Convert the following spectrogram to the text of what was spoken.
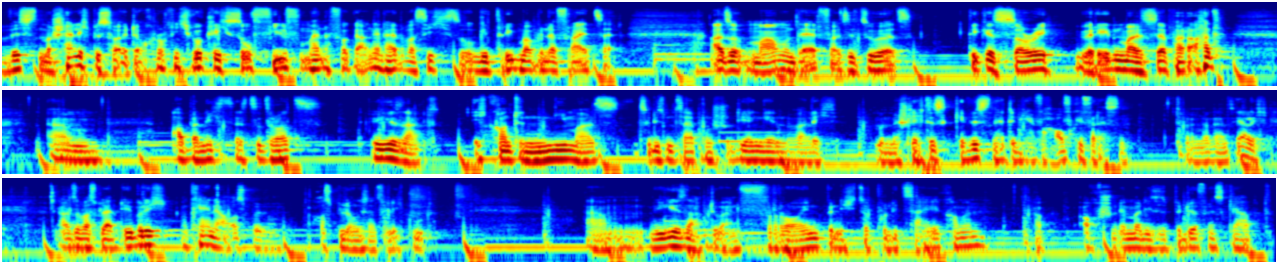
wissen wahrscheinlich bis heute auch noch nicht wirklich so viel von meiner Vergangenheit, was ich so getrieben habe in der Freizeit. Also Mom und Dad, falls ihr zuhört, dickes Sorry, wir reden mal separat. Ähm, aber nichtsdestotrotz, wie gesagt, ich konnte niemals zu diesem Zeitpunkt studieren gehen, weil ich mein schlechtes Gewissen hätte mich einfach aufgefressen. Tun wir mal ganz ehrlich. Also was bleibt übrig? Okay, eine Ausbildung. Ausbildung ist natürlich gut. Ähm, wie gesagt, über einen Freund bin ich zur Polizei gekommen. Ich habe auch schon immer dieses Bedürfnis gehabt,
